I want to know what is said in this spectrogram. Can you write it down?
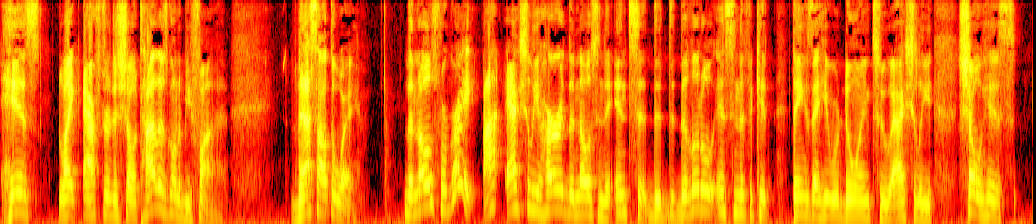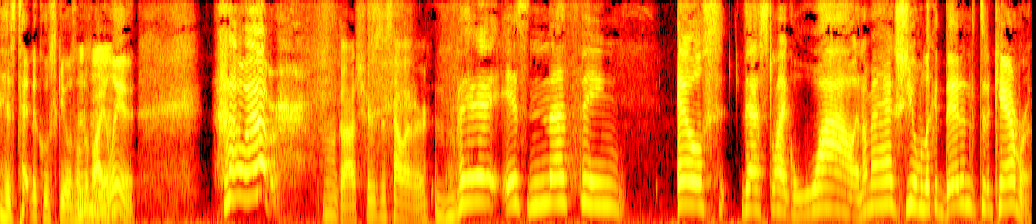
his, like, after the show. Tyler's going to be fine. That's out the way. The notes were great. I actually heard the notes and the, ins- the, the the little insignificant things that he were doing to actually show his his technical skills on the mm-hmm. violin. However, Oh gosh, here's this. However, there is nothing else that's like wow. And I'm gonna ask you, I'm looking dead into the camera.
